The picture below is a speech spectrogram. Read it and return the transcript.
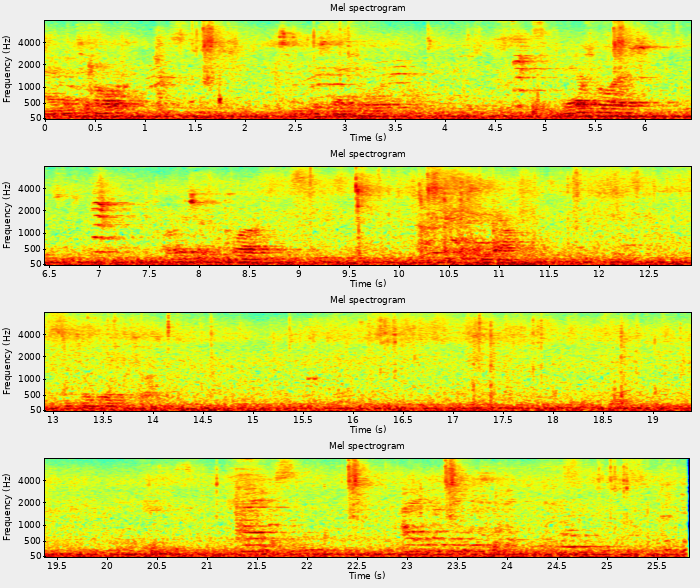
I will to Lord. And this day, Lord. Therefore, for the church of God, and thou, until the end of time. I, I remain faithful to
